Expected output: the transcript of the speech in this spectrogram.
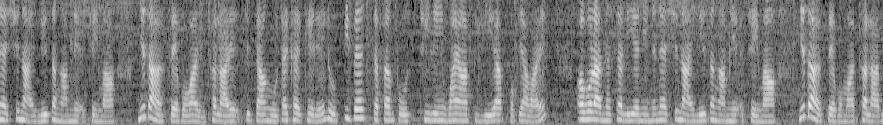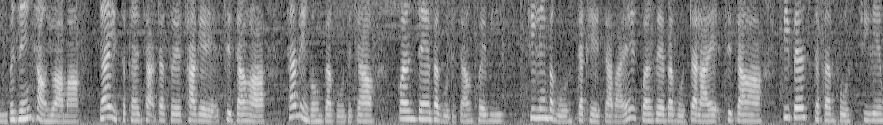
နက်8:45မိနစ်အချိန်မှာမြစ်တာဆယ်ပေါ်ကနေထွက်လာတဲ့စစ်ကြောင်းကိုတိုက်ခိုက်ခဲ့တယ်လို့ People's Defense Force ထီလင်း YRPA ကဖော်ပြပါရတယ်။ ဩဂုတ်လ24ရက်နေ့နနက်8:45မိနစ်အချိန်မှာမြစ်တာဆယ်ပေါ်မှာထွက်လာပြီးပဇင်းချောင်ရွာမှာညရီစခန်းချတက်ဆွဲထားခဲ့တဲ့စစ်ကြောင်းဟာထမ်းပင်ကုန်းဘက်ကိုတကြောင်ကွမ်းစဲဘက်ကိုတကြောင်ခွဲပြီးထီလင်းဘက်ကိုတက်ခဲ့ကြပါတယ်။ကွမ်းစဲဘက်ကိုတက်လာတဲ့စစ်ကြောင်းဟာ People's Defense Force ထီလင်း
